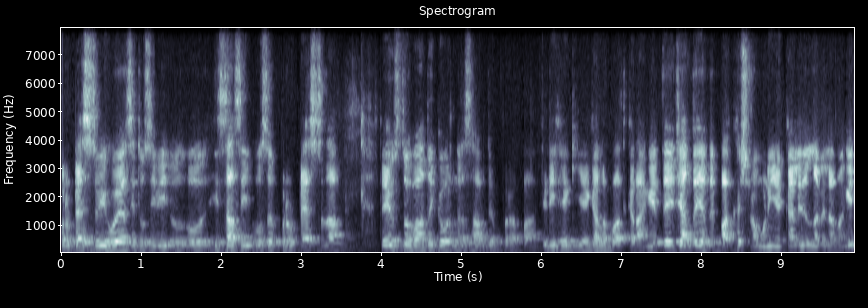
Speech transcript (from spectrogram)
ਪ੍ਰੋਟੈਸਟ ਵੀ ਹੋਇਆ ਸੀ ਤੁਸੀਂ ਵੀ ਉਹ ਹਿੱਸਾ ਸੀ ਉਸ ਪ੍ਰੋਟੈਸਟ ਦਾ। ਤੇ ਉਸ ਤੋਂ ਬਾਅਦ ਗਵਰਨਰ ਸਾਹਿਬ ਦੇ ਉੱਪਰ ਆਪਾਂ ਜਿਹੜੀ ਹੈਗੀ ਹੈ ਗੱਲਬਾਤ ਕਰਾਂਗੇ ਤੇ ਜਾਂਦੇ ਜਾਂਦੇ ਪੱਖ ਸ਼੍ਰੋਮਣੀ ਅਕਾਲੀ ਦਲ ਦਾ ਵੀ ਲਵਾਂਗੇ।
